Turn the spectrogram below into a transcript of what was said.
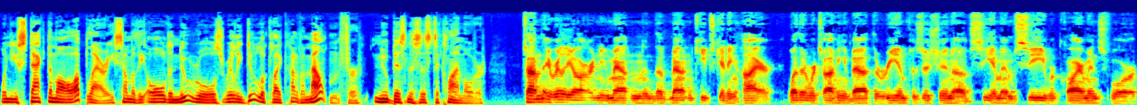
when you stack them all up, Larry, some of the old and new rules really do look like kind of a mountain for new businesses to climb over. Tom, they really are a new mountain, and the mountain keeps getting higher. Whether we're talking about the reimposition of CMMC requirements for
